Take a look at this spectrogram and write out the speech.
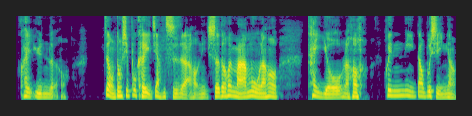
快晕了哦。这种东西不可以这样吃的啊，你舌头会麻木，然后太油，然后。会腻到不行啊！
